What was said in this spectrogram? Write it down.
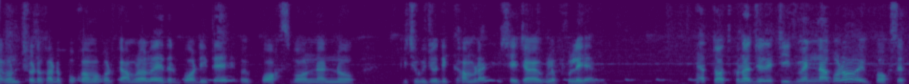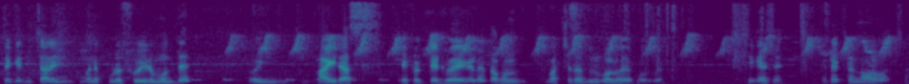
এখন ছোটোখাটো পোকামাকড় কামড়ালো, এদের বডিতে ওই পক্স বা অন্যান্য কিছু কিছু যদি কামড়ায়, সেই জায়গাগুলো ফুলে যাবে। আর তৎক্ষণাৎ যদি ট্রিটমেন্ট না করো, ওই পক্সের থেকে চারি মানে পুরো শরীরের মধ্যে ওই ভাইরাস এফেক্টেড হয়ে গেলে তখন বাচ্চাটা দুর্বল হয়ে পড়বে। ঠিক আছে? এটা একটা নর বাচ্চা।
